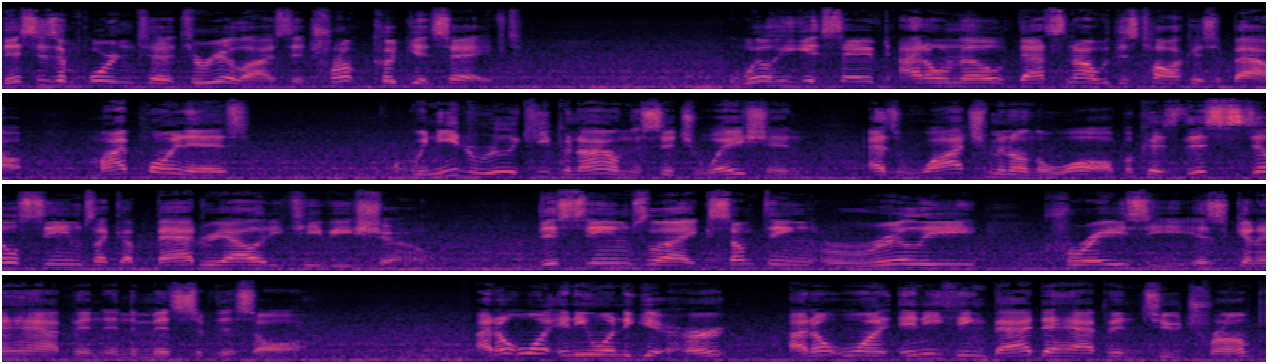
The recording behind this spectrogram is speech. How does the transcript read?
this is important to, to realize that Trump could get saved. Will he get saved? I don't know. That's not what this talk is about. My point is, we need to really keep an eye on the situation as watchmen on the wall because this still seems like a bad reality TV show. This seems like something really crazy is going to happen in the midst of this all. I don't want anyone to get hurt. I don't want anything bad to happen to Trump.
